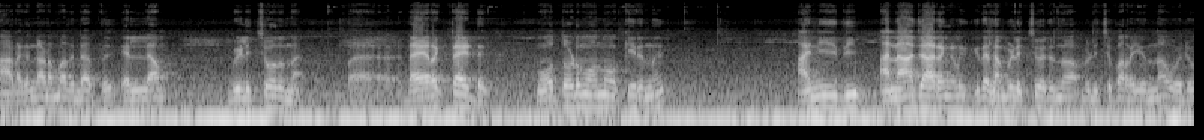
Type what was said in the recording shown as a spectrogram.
നാടകം കാണുമ്പോൾ അതിന്റെ അകത്ത് എല്ലാം വിളിച്ചോതുന്ന ഡയറക്റ്റായിട്ട് മുഖത്തോട് മുഖം നോക്കിയിരുന്ന് അനീതിയും അനാചാരങ്ങൾ ഇതെല്ലാം വിളിച്ചു വരുന്ന വിളിച്ച് പറയുന്ന ഒരു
